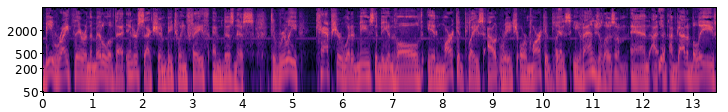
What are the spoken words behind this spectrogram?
be right there in the middle of that intersection between faith and business, to really capture what it means to be involved in marketplace outreach or marketplace yep. evangelism. And I, yep. I've got to believe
